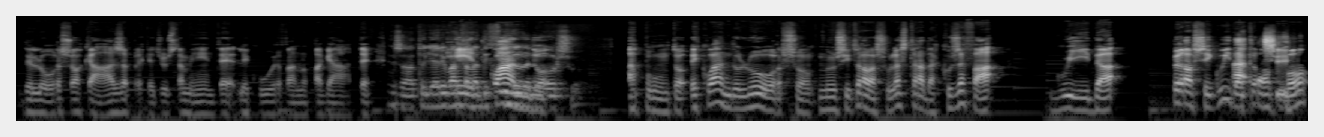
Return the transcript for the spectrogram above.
dell'orso a casa perché giustamente le cure vanno pagate. Esatto, gli è arrivata E la diffida quando- dell'orso. Appunto, e quando l'orso non si trova sulla strada cosa fa? Guida. Però se guida Ah, sì. troppo,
